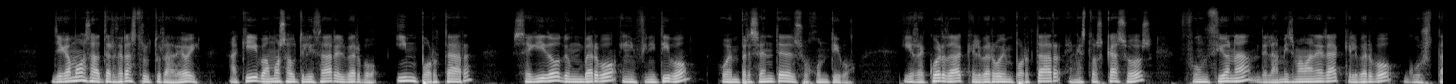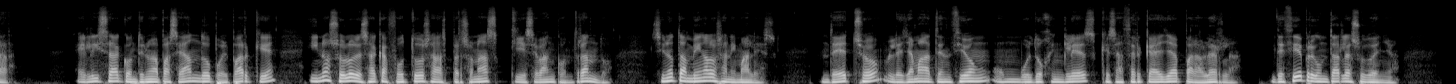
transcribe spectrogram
Llegamos a la tercera estructura de hoy. Aquí vamos a utilizar el verbo importar seguido de un verbo infinitivo o en presente del subjuntivo. Y recuerda que el verbo importar, en estos casos, funciona de la misma manera que el verbo gustar. Elisa continúa paseando por el parque y no solo le saca fotos a las personas que se va encontrando, sino también a los animales. De hecho, le llama la atención un bulldog inglés que se acerca a ella para olerla. Decide preguntarle a su dueño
